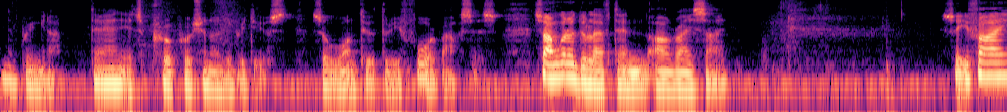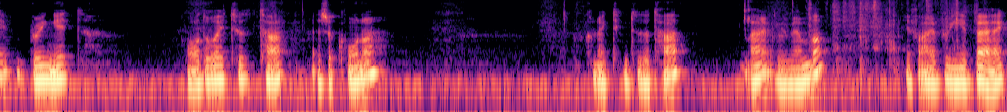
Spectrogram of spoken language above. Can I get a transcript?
and then bring it up. Then it's proportionally reduced. So one, two, three, four boxes. So I'm going to do left and uh, right side. So if I bring it all the way to the top as a corner, connecting to the top, alright, remember, if I bring it back,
